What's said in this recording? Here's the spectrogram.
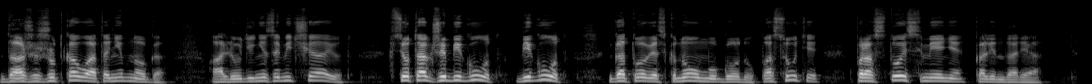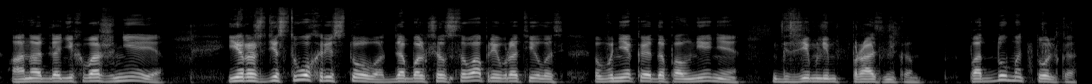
даже жутковато немного, а люди не замечают. Все так же бегут, бегут, готовясь к Новому году, по сути, к простой смене календаря. Она для них важнее, и Рождество Христово для большинства превратилось в некое дополнение к зимним праздникам. Подумать только.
